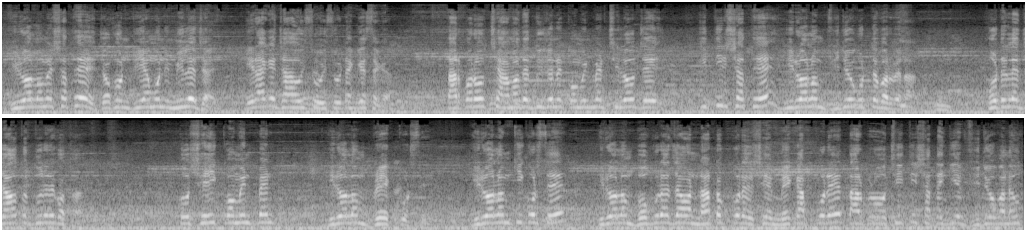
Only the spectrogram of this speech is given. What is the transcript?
হিরো আলমের সাথে যখন রিয়ামণি মিলে যায় এর আগে যা হয়েছে হয়েছে ওটা গেছে গা। তারপর হচ্ছে আমাদের দুজনের কমিটমেন্ট ছিল যে ইতির সাথে হিরো আলম ভিডিও করতে পারবে না। হোটেলে যাও তো দূরের কথা। তো সেই কমিটমেন্ট হিরো আলম ব্রেক করছে। হিরো আলম কি করছে? হিরো আলম বগুড়া যাওয়ার নাটক করে, সে মেকআপ করে, তারপর ও ইতির সাথে গিয়ে ভিডিও বানায়।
